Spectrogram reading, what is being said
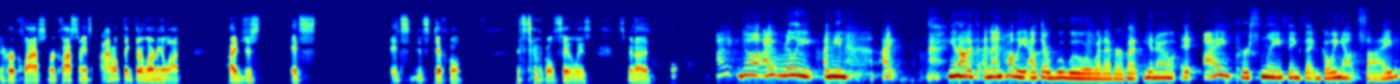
her class, her classmates, I don't think they're learning a lot. I just it's it's it's difficult. It's difficult to say the least. It's been a I no, I really, I mean, I, you know, it's, and I'm probably out there woo woo or whatever, but you know, it, I personally think that going outside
